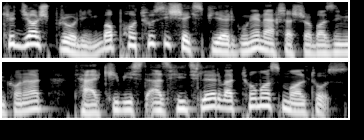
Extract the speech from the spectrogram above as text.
که جاش برولین با پاتوسی شکسپیرگونه نقشش را بازی می کند ترکیبی است از هیتلر و توماس مالتوس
